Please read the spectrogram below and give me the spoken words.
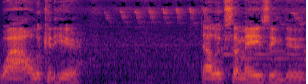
Wow, look at here. That looks amazing, dude.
